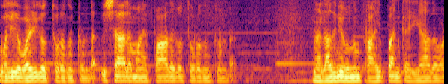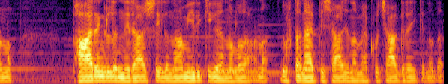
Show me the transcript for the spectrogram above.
വലിയ വഴികൾ തുറന്നിട്ടുണ്ട്. വിശാലമായ പാതകൾ തുറന്നിട്ടുണ്ട്. എന്നാൽ അതിനെ ഒന്നും പ്രായിപ്പാൻ കഴിയാതെ വണ്ണം ഭാരങ്ങളിലെ നിരാശയിൽ നാം ഇരിക്കുക എന്നുള്ളതാണ് ദുഷ്ടനായ പിശാജ് നമ്മെക്കുറിച്ച് ആഗ്രഹിക്കുന്നത്.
